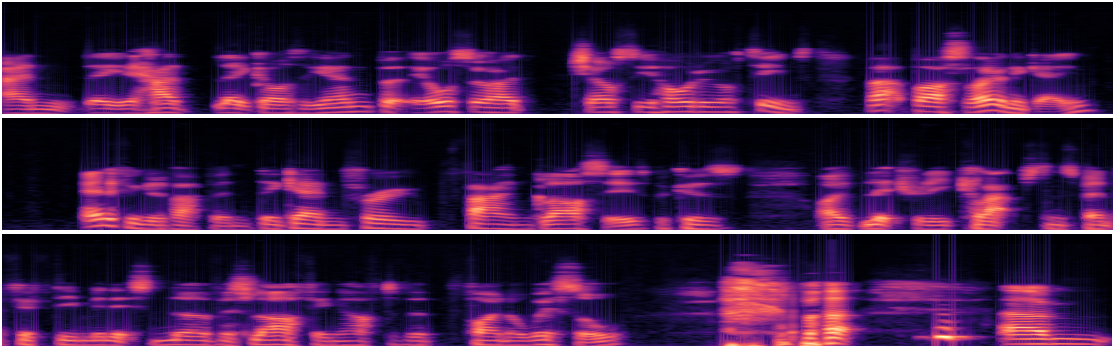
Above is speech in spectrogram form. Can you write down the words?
and they had late goals at the end. But it also had Chelsea holding off teams. That Barcelona game, anything could have happened. Again, through fan glasses because I've literally collapsed and spent 15 minutes nervous laughing after the final whistle. but um,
